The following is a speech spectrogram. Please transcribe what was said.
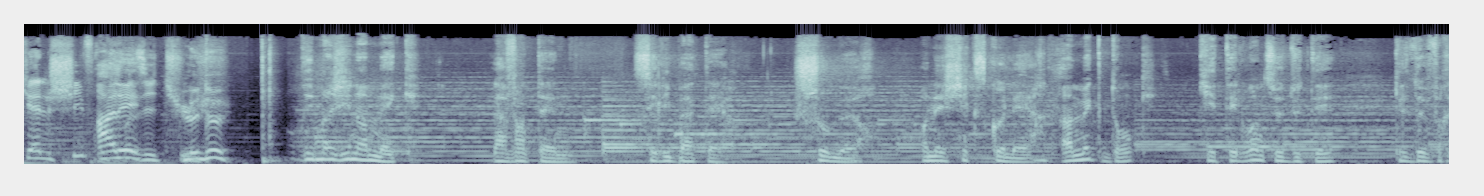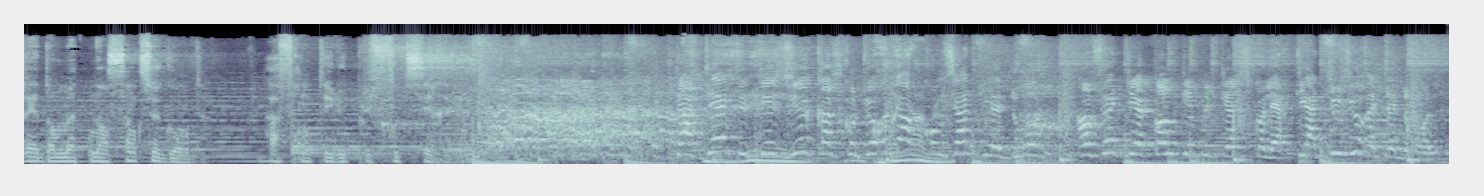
quel chiffre Allez, choisis-tu? le 2. Imagine un mec, la vingtaine, célibataire, chômeur, en échec scolaire. Un mec donc qui était loin de se douter qu'il devrait dans maintenant 5 secondes affronter le plus fou de ses rêves. Tête et tes yeux, quand je te regarde comme ça, tu es drôle. En fait, tu es comme tes bulletins scolaires. Tu as toujours été drôle.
